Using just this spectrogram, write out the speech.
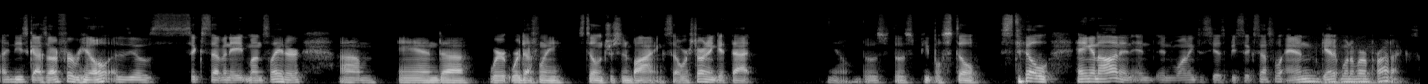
uh, these guys are for real." You know, six, seven, eight months later, um, and uh, we're we're definitely still interested in buying. So we're starting to get that you know those those people still still hanging on and, and, and wanting to see us be successful and get one of our products.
